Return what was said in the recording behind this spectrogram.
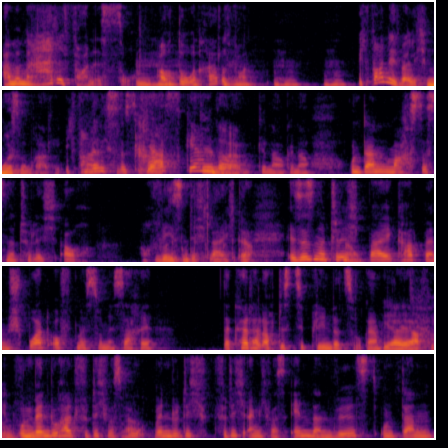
Aber mit dem Radlfahren ist es so. Mhm. Auto und Radlfahren. Ich fahre nicht, weil ich muss mit dem Radl. Ich fahre, weil ich es krass ja, gerne. Genau, genau, genau. Und dann machst du es natürlich auch, Auch wesentlich leichter. ja. Es ist natürlich Genau. bei gerade beim Sport oftmals so eine Sache, da gehört halt auch Disziplin dazu, gell? Ja, ja, auf jeden Fall. Und wenn du halt für dich was, wenn du dich für dich eigentlich was ändern willst und dann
